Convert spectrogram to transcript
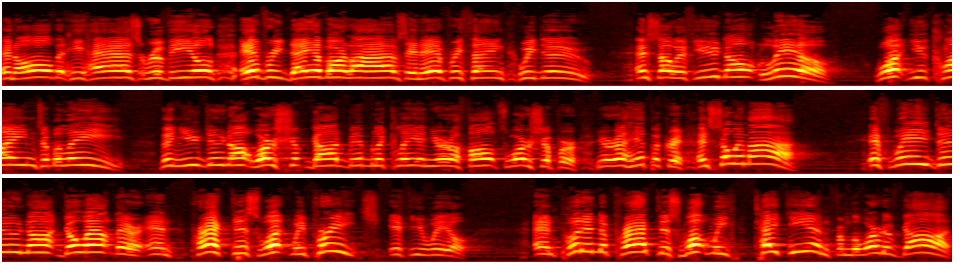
and all that He has revealed every day of our lives and everything we do. And so if you don't live what you claim to believe, then you do not worship God biblically and you're a false worshiper. You're a hypocrite. And so am I. If we do not go out there and practice what we preach, if you will, and put into practice what we take in from the Word of God,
